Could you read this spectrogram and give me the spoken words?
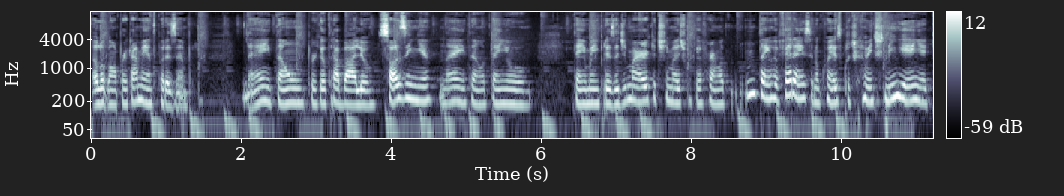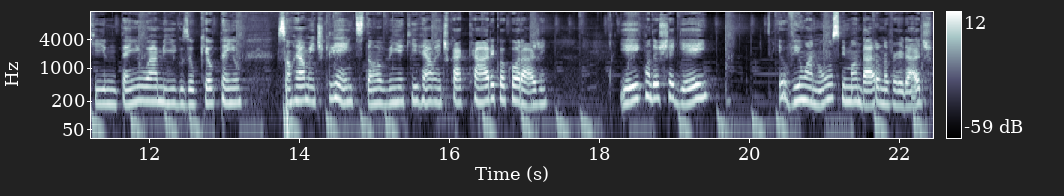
alugar um apartamento, por exemplo. Né? Então, porque eu trabalho sozinha, né? Então eu tenho, tenho uma empresa de marketing, mas de qualquer forma não tenho referência, não conheço praticamente ninguém aqui, não tenho amigos. O que eu tenho são realmente clientes. Então eu vim aqui realmente com a cara e com a coragem. E aí, quando eu cheguei, eu vi um anúncio, me mandaram, na verdade.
